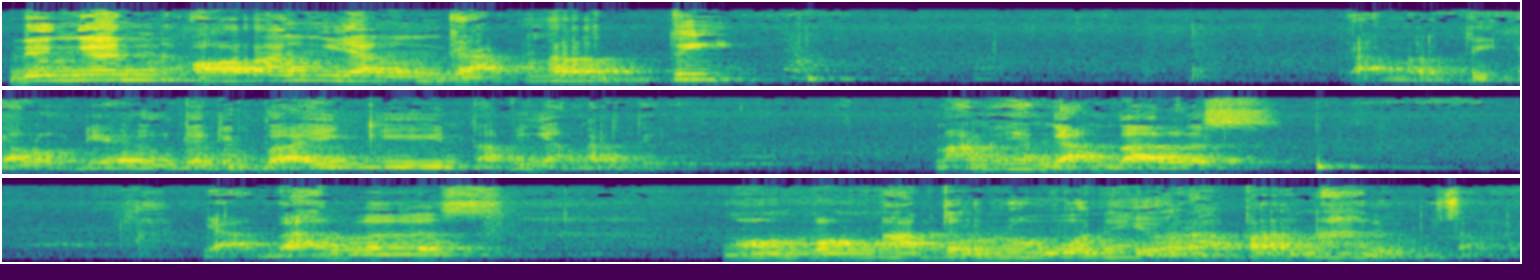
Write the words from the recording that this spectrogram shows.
dengan orang yang nggak ngerti nggak ngerti kalau dia udah dibaikin tapi nggak ngerti maknanya nggak bales nggak bales. Ngomong matur nuwun ya ora pernah lho misalnya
